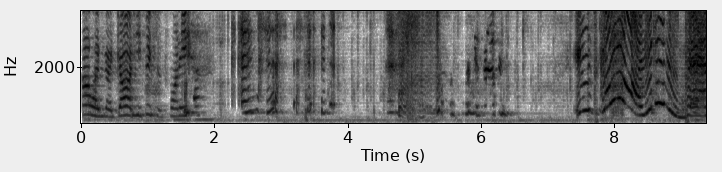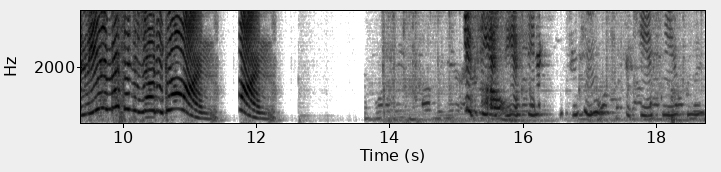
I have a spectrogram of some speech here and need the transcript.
Oh my god, he thinks it's funny. What is happening? it's gone. You can't just ban me. The message is already gone. Gone. XD, XD, XD, XD, XD, Sorry.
